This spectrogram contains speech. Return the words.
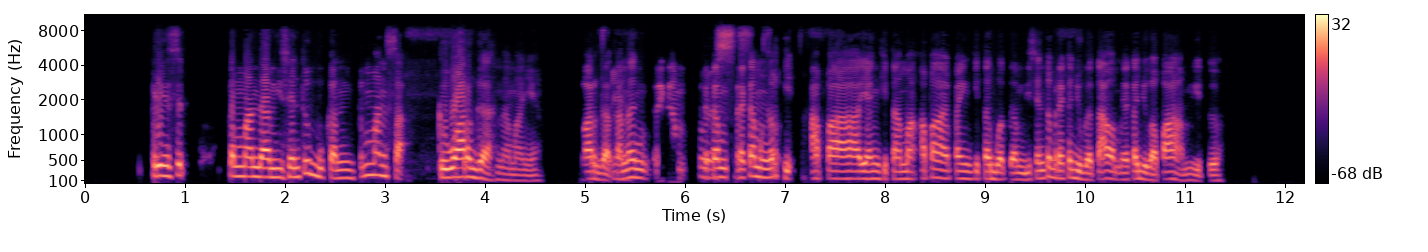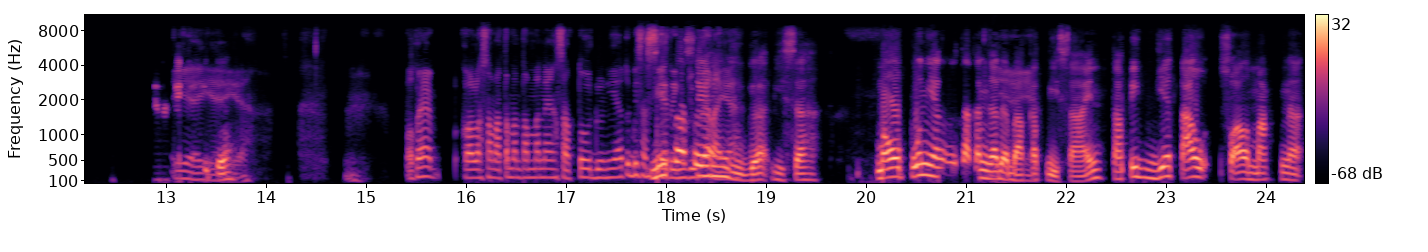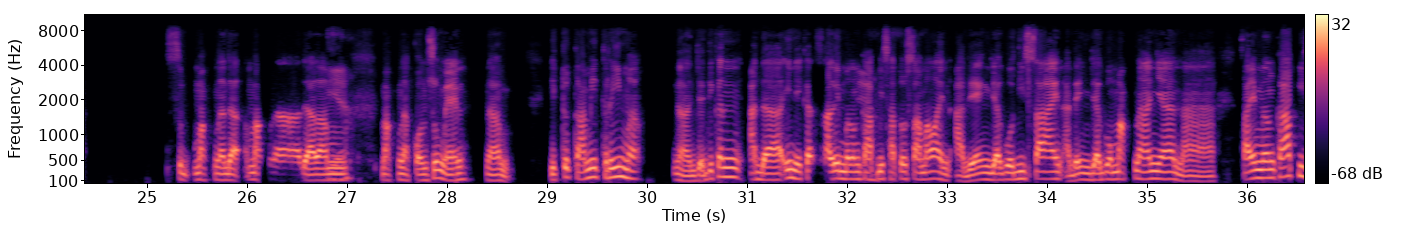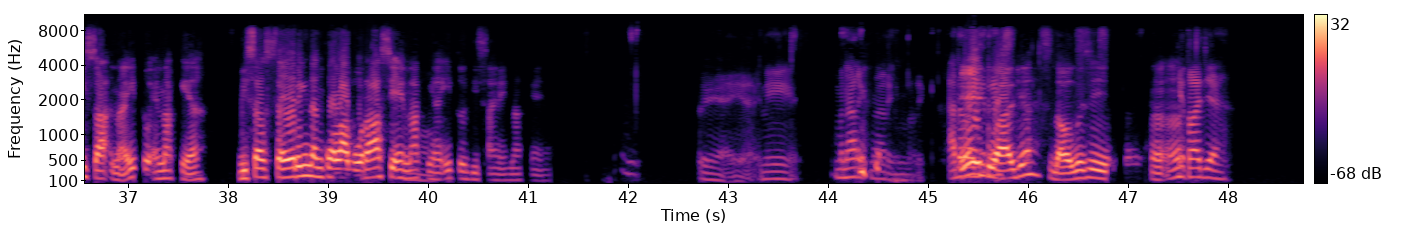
prinsip teman dalam desain itu bukan teman sa keluarga namanya keluarga Iya. karena mereka mereka, mereka mengerti apa yang kita apa apa yang kita buat dalam desain itu mereka juga tahu mereka juga paham gitu Iya iya gitu. iya. Hmm. Pokoknya kalau sama teman-teman yang satu dunia tuh bisa sharing bisa juga lah ya. juga bisa maupun yang misalkan nggak ada Iya, iya. bakat desain tapi dia tahu soal makna makna da- makna dalam Iya. makna konsumen nah itu kami terima nah jadi kan ada ini kan saling melengkapi Iya. satu sama lain ada yang jago desain ada yang jago maknanya nah saya melengkapi sa nah itu enaknya bisa sharing dan kolaborasi enaknya itu desain enaknya Iya iya. Ini menarik menarik menarik. Ada ya itu Res? aja setahu gue sih Heeh. Itu aja.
